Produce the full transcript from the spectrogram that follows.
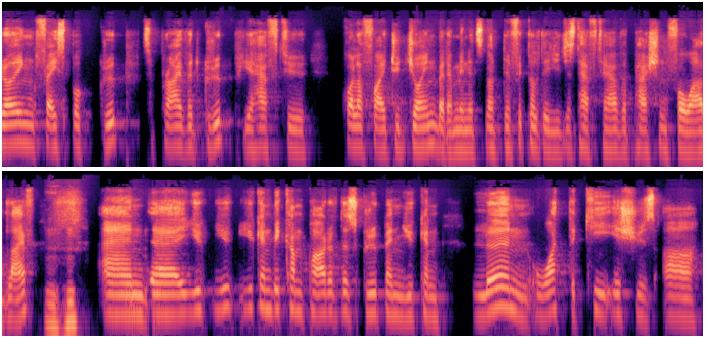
growing facebook group it's a private group you have to qualify to join but i mean it's not difficult you just have to have a passion for wildlife hmm and uh, you, you you can become part of this group and you can learn what the key issues are.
